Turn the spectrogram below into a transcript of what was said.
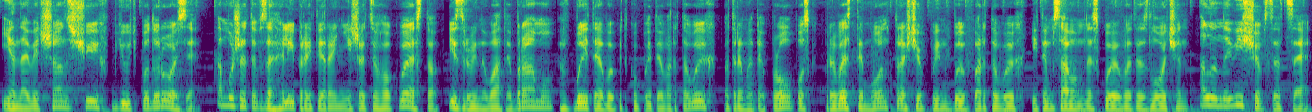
Є навіть шанс, що їх вб'ють по дорозі, а можете взагалі прийти раніше цього квесту і зруйнувати браму, вбити або підкупити вартових, отримати пропуск, привести монстра, щоб він вбив вартових, і тим самим не скоювати злочин. Але навіщо все це?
